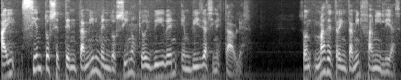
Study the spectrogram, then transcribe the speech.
Hay 170.000 mendocinos que hoy viven en villas inestables. Son más de 30.000 familias.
